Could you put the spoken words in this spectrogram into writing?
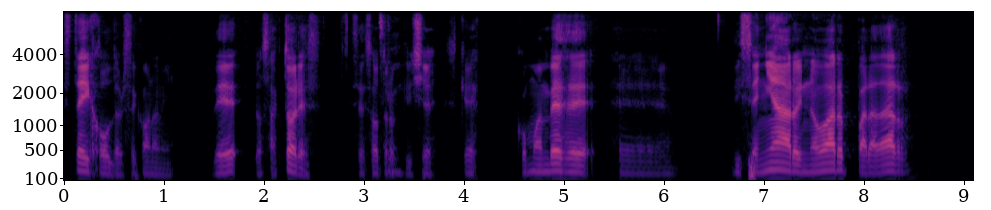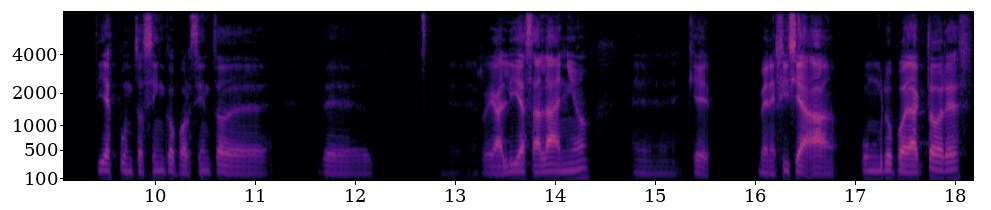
stakeholders economy, de los actores. Ese es otro cliché, que es como en vez de eh, diseñar o innovar para dar 10.5% de, de, regalías al año eh, que beneficia a un grupo de actores,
